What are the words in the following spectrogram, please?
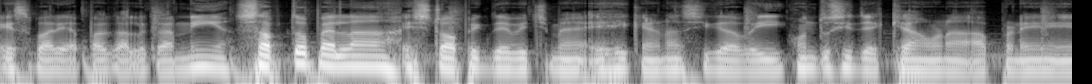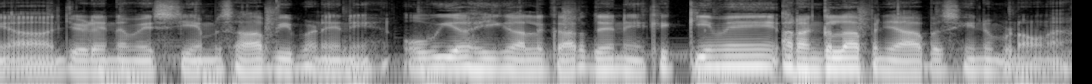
ਇਸ ਬਾਰੇ ਆਪਾਂ ਗੱਲ ਕਰਨੀ ਆ। ਸਭ ਤੋਂ ਪਹਿਲਾਂ ਇਸ ਟੌਪਿਕ ਦੇ ਵਿੱਚ ਮੈਂ ਇਹ ਕਹਿਣਾ ਸੀਗਾ ਬਈ ਹੁਣ ਤੁਸੀਂ ਦੇਖਿਆ ਹੋਣਾ ਆਪਣੇ ਅਹ, ਜਿਹੜੇ ਨਵੇਂ ਸੀਐਮ ਸਾਹਿਬ ਵੀ ਬਣੇ ਨੇ ਉਹ ਵੀ ਆਹੀ ਗੱਲ ਕਰਦੇ ਨੇ ਕਿ ਕਿਵੇਂ ਰੰਗਲਾ ਪੰਜਾਬ ਅਸੀਂ ਇਹਨੂੰ ਬਣਾਉਣਾ ਹੈ।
